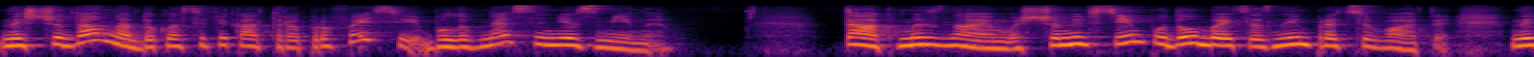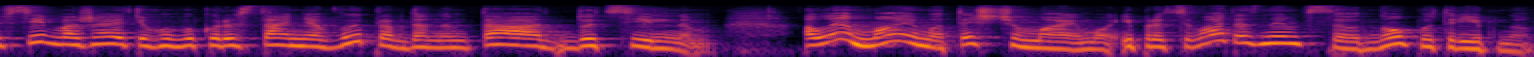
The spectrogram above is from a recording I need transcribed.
Нещодавно до класифікатора професій були внесені зміни. Так, ми знаємо, що не всім подобається з ним працювати, не всі вважають його використання виправданим та доцільним. Але маємо те, що маємо, і працювати з ним все одно потрібно.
